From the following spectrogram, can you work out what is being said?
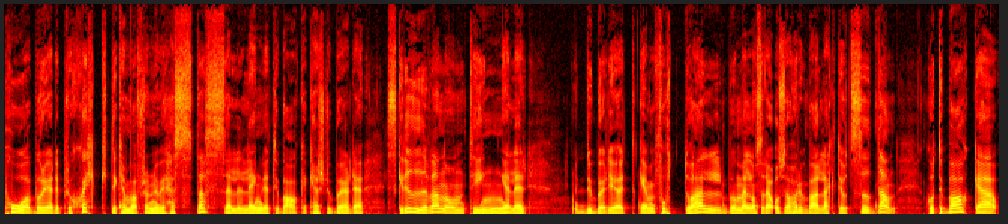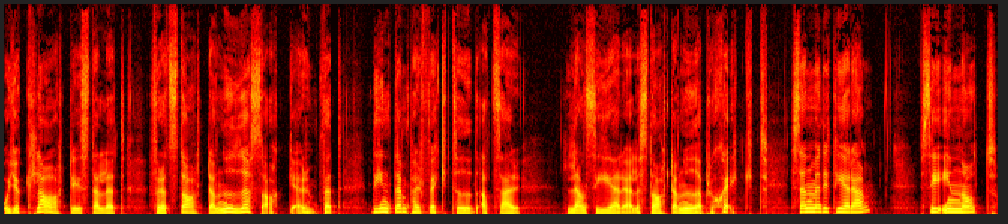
påbörjade projekt, det kan vara från nu i höstas eller längre tillbaka, kanske du började skriva någonting eller du började göra ett fotoalbum eller något sådär och så har du bara lagt det åt sidan. Gå tillbaka och gör klart det istället för att starta nya saker. För att det är inte en perfekt tid att så här, lansera eller starta nya projekt. Sen meditera, se inåt,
